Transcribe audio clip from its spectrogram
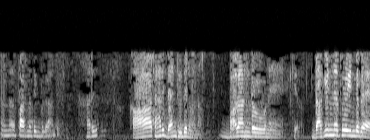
අන්න අර පරණ තිබ්බ ගන්නට හරිද? කාට හරි දැන් රිදෙනවා නම් බලන්න ඕනේ කියලා. දකින්න නැතුව ඉන්න බෑ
